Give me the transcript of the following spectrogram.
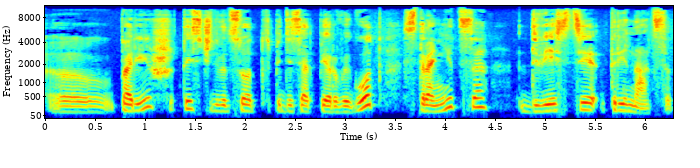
Э, Париж, 1951 год, страница 213.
